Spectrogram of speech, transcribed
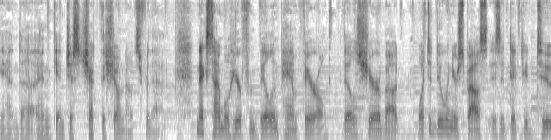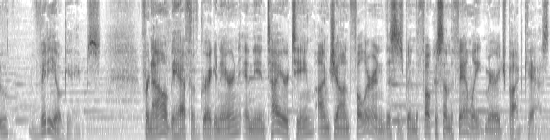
And, uh, and again, just check the show notes for that. Next time, we'll hear from Bill and Pam Farrel. They'll share about what to do when your spouse is addicted to video games. For now, on behalf of Greg and Erin and the entire team, I'm John Fuller, and this has been the Focus on the Family Marriage Podcast.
